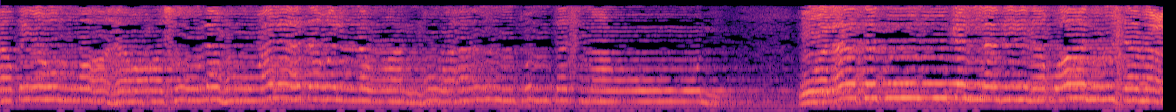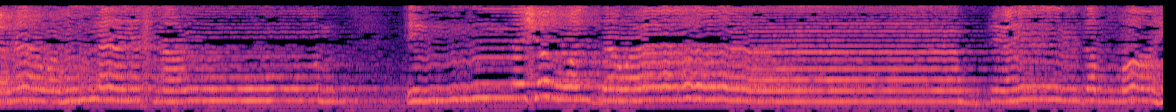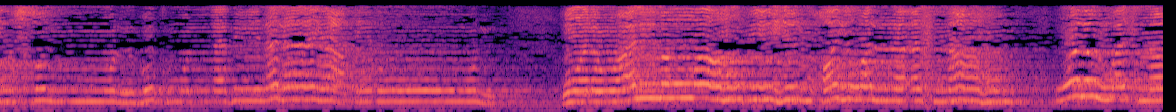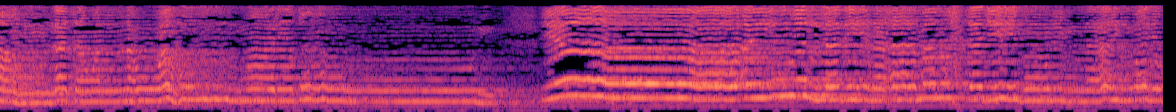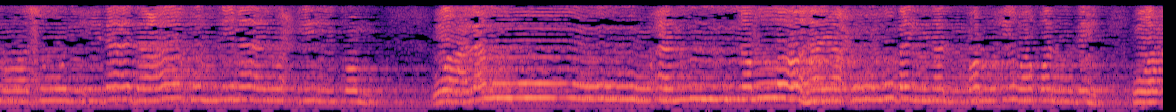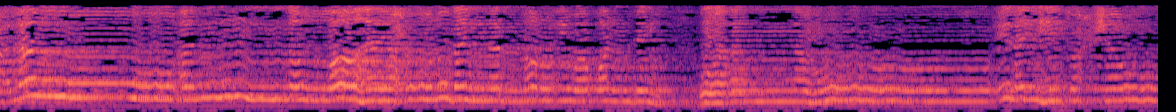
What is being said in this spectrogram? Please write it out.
أطيعوا الله ورسوله ولا تولوا عنه وأنتم تسمعون. ولا تكونوا كالذين قالوا سمعنا الصم البكم الذين لا يعقلون ولو علم الله فيهم خيرا لأسمعهم ولو أسمعهم لتولوا واعلموا أن الله يحول بين المرء وقلبه. واعلموا أن الله يحول بين المرء وقلبه. وأنه إليه تحشرون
